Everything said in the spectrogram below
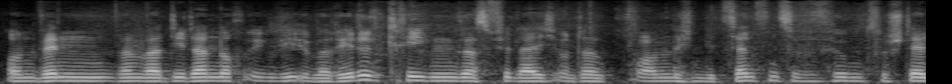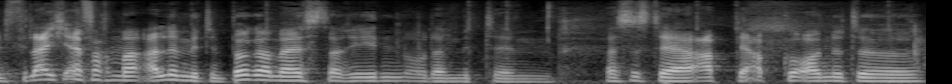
Und wenn, wenn wir die dann noch irgendwie überredet kriegen, das vielleicht unter ordentlichen Lizenzen zur Verfügung zu stellen, vielleicht einfach mal alle mit dem Bürgermeister reden oder mit dem, was ist der, Ab der Abgeordnete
